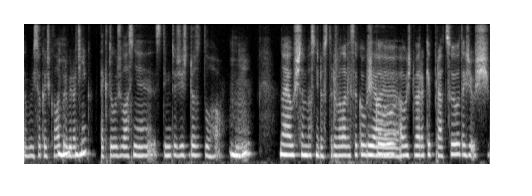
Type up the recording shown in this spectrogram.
vysoké škole, mm-hmm. první ročník, tak to už vlastně s tím to žiješ dost dlouho. Mm-hmm. No já už jsem vlastně dostudovala vysokou školu jo, jo, jo. a už dva roky pracuju, takže už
